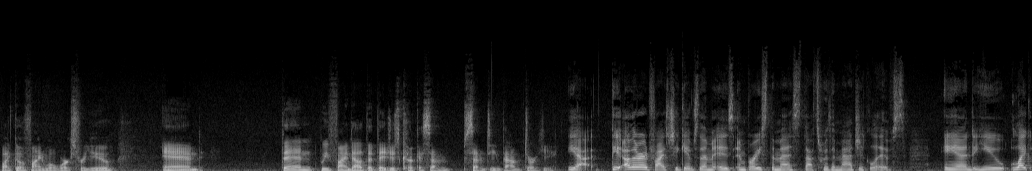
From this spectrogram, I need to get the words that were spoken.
Like, go find what works for you. And then we find out that they just cook a seven, 17 pound turkey. Yeah. The other advice she gives them is embrace the mess. That's where the magic lives. And you, like,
